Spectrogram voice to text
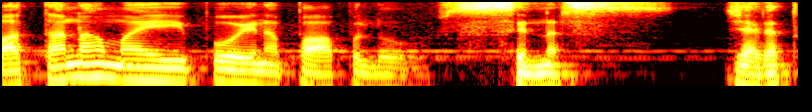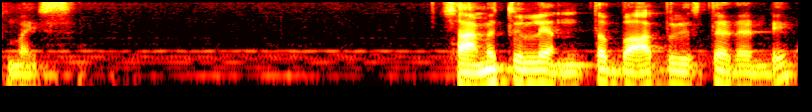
పతనమైపోయిన పాపులు సిన్నర్స్ జగత్మయస్ సామెతల్లో ఎంత బాగా పిలుస్తాడండి?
